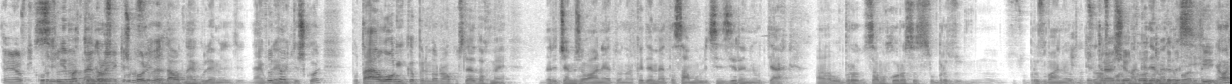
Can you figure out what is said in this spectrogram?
треньорски курсове имат в най-големите школи. Да, да от най-големите, най-големите школи. По тая логика, примерно, ако следвахме, да речем, желанието на академията, само лицензирани от тях, само хора с образование с образование от Национална спортна академия да, да бъдат треньори.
